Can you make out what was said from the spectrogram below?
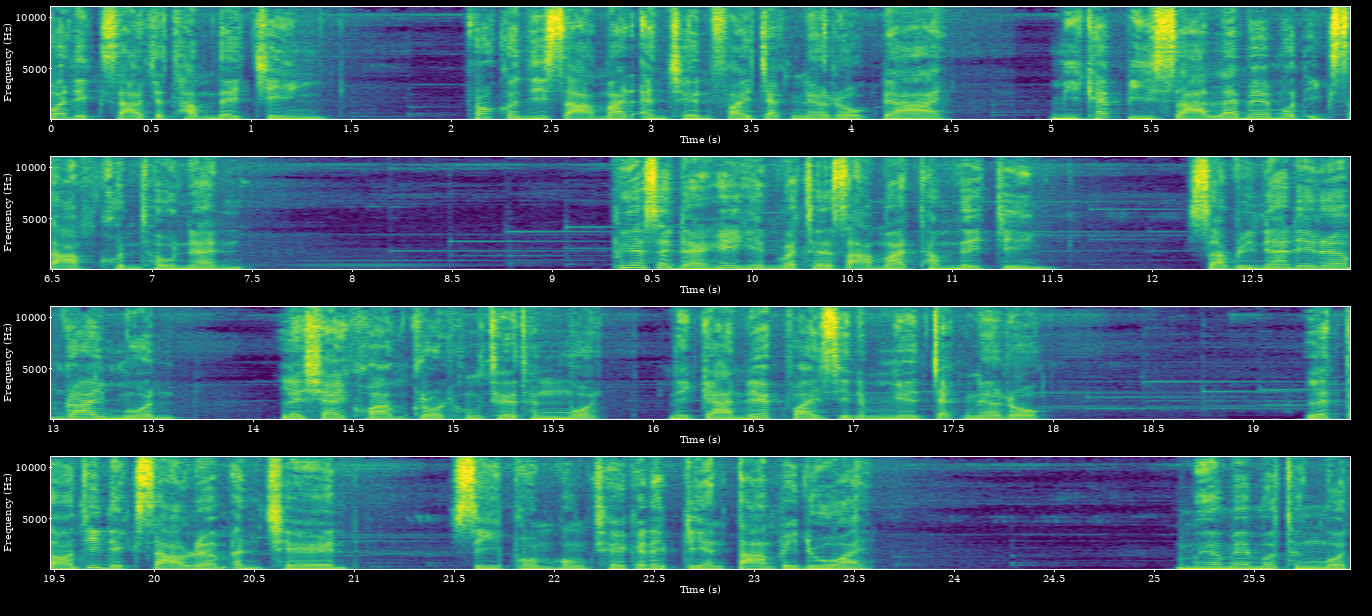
ว่าเด็กสาวจะทำได้จริง เพราะคนที่สามารถอัญเชิญไฟจากนรกได้ มีแค่ปีศาจและแม่มดอีกสามคนเท่านั้น เพื่อแสดงให้เห็นว่าเธอสามารถทำได้จริงซาบรีนาได้เริ่มร่ายมนต์และใช้ความโกรธของเธอทั้งหมด ในการเรียกไฟสีน้ำเงินจากนรก และตอนที่เด็กสาวเริ่มอัญเชิญ สีผมของเธอก็ได้เปลี่ยนตามไปด้วย เมื่อแม่มดทั้งหมด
